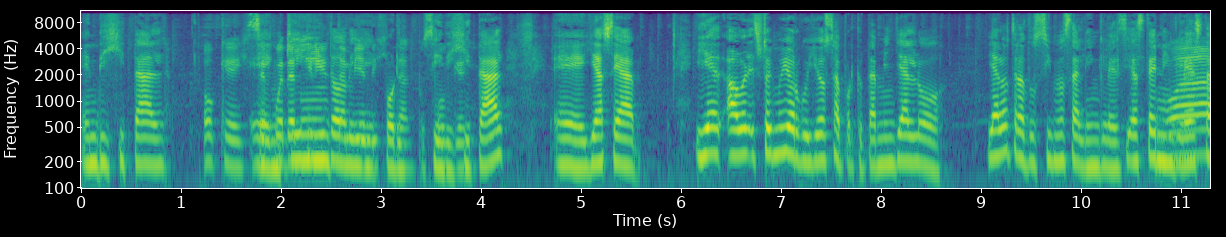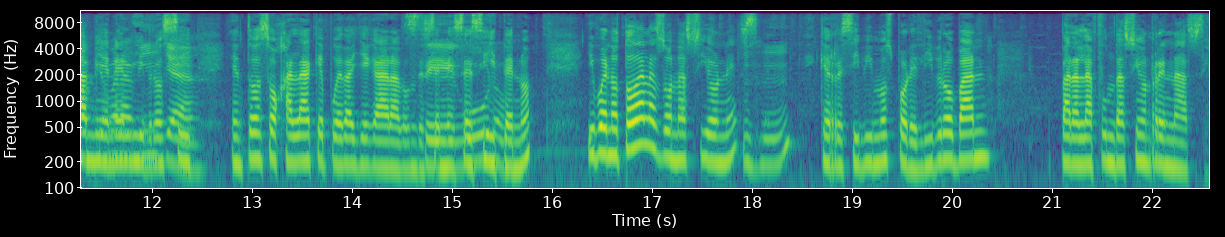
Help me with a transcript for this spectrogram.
en digital Ok, se en puede Kindle también digital. sí digital eh, ya sea y eh, ahora estoy muy orgullosa porque también ya lo ya lo traducimos al inglés, ya está en inglés también el libro, sí. Entonces, ojalá que pueda llegar a donde se necesite, ¿no? Y bueno, todas las donaciones que recibimos por el libro van para la Fundación Renace.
